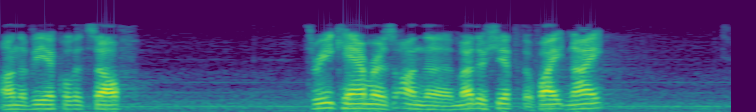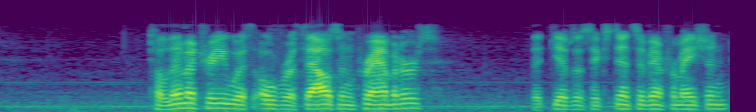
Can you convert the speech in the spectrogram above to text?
on the vehicle itself, three cameras on the mothership, the White Knight, telemetry with over a thousand parameters that gives us extensive information.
